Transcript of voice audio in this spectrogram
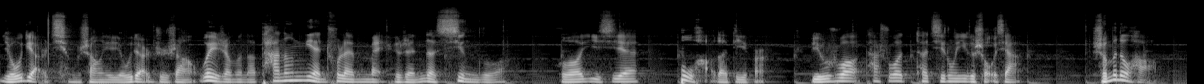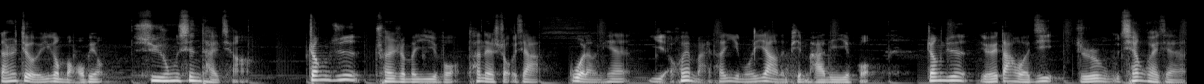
有点情商，也有点智商。为什么呢？他能念出来每个人的性格和一些不好的地方。比如说，他说他其中一个手下什么都好，但是就有一个毛病。虚荣心太强，张军穿什么衣服，他那手下过两天也会买他一模一样的品牌的衣服。张军有一打火机，值五千块钱，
